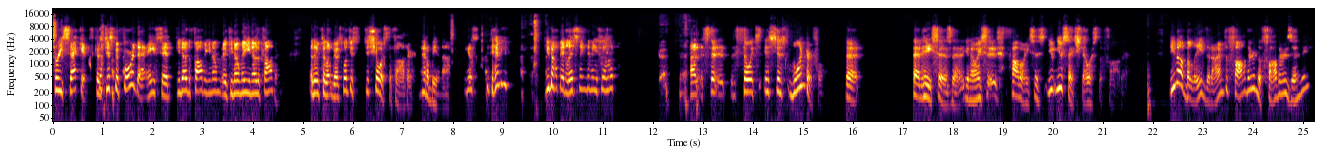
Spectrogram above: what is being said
three seconds because just before that he said, "You know the Father. You know if you know me, you know the Father." And then Philip goes, "Well, just just show us the Father. That'll be enough." He goes, "Have you you not been listening to me, Philip?" Uh, so, so it's it's just wonderful that that he says that. You know, he says, following, he says, you, you say, show us the Father. Do you not believe that I'm the Father? And the Father is in me?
